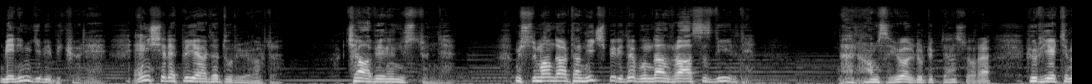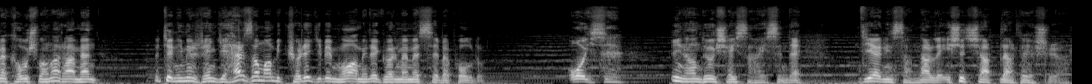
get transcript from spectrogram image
Benim gibi bir köle en şerefli yerde duruyordu. Kabe'nin üstünde. Müslümanlardan hiçbiri de bundan rahatsız değildi. Ben Hamza'yı öldürdükten sonra hürriyetime kavuşmama rağmen tenimin rengi her zaman bir köle gibi muamele görmeme sebep oldu. O ise inandığı şey sayesinde diğer insanlarla eşit şartlarda yaşıyor.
